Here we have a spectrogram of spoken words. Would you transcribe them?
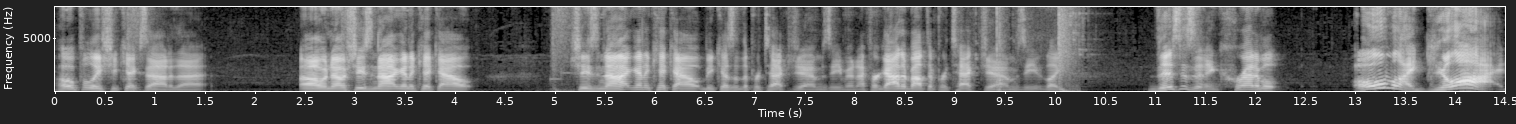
Hopefully she kicks out of that. Oh, no, she's not going to kick out. She's not going to kick out because of the protect gems even. I forgot about the protect gems. Like, this is an incredible... Oh my god!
